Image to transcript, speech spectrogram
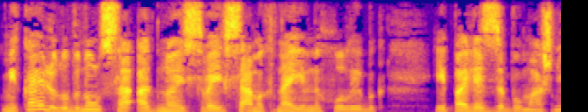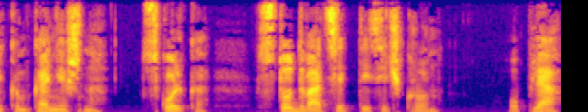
Микаэль улыбнулся одной из своих самых наивных улыбок и полез за бумажником. Конечно. Сколько? Сто двадцать тысяч крон. Опля.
